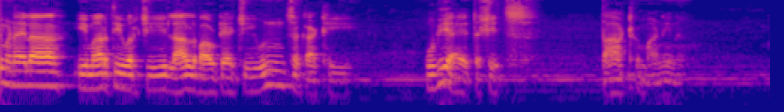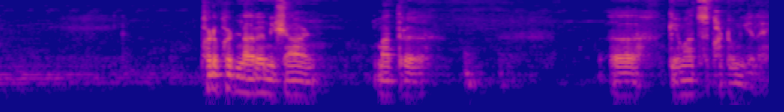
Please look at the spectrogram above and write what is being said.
म्हणायला इमारतीवरची लाल बावट्याची उंच काठी उभी आहे तशीच ताठ मानेनं. फडफडणार निशाण मात्र केव्हाच फाटून गेलाय.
